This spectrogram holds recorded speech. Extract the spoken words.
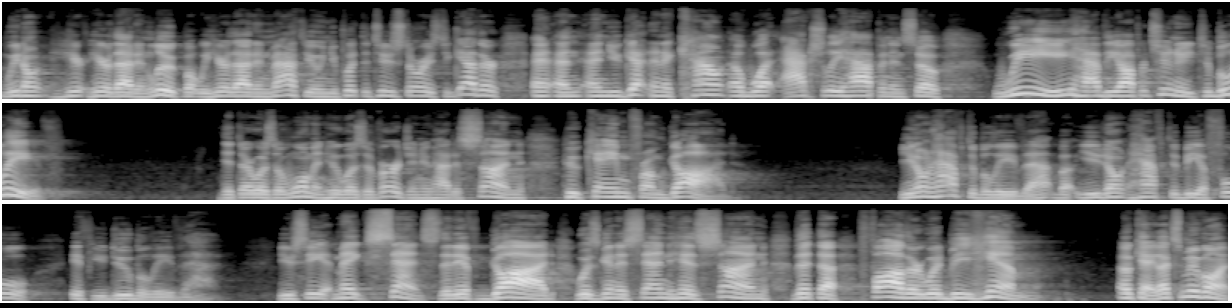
we don't hear, hear, that in Luke, but we hear that in Matthew, and you put the two stories together and, and, and you get an account of what actually happened. And so we have the opportunity to believe that there was a woman who was a virgin who had a son who came from God. You don't have to believe that, but you don't have to be a fool if you do believe that. You see, it makes sense that if God was going to send his son, that the father would be him. Okay, let's move on.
